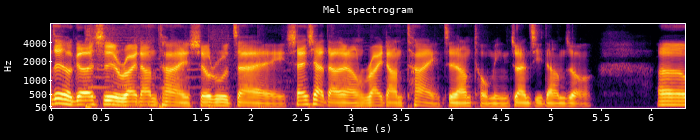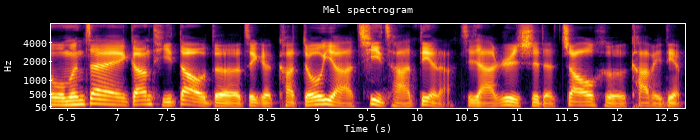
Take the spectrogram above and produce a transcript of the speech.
这首歌是《Right on Time》，收录在山下达郎《Right on Time》这张同名专辑当中。呃，我们在刚提到的这个 Kadoya 气茶店啊，这家日式的昭和咖啡店。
